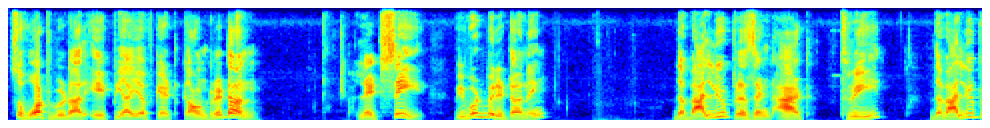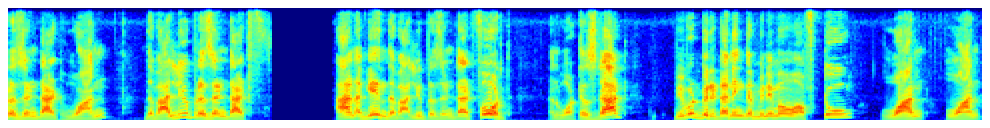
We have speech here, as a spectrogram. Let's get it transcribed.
So what would our API of get count return? Let's see. We would be returning the value present at 3, the value present at 1, the value present at and again the value present at 4th. And what is that? We would be returning the minimum of 2, 1, 1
